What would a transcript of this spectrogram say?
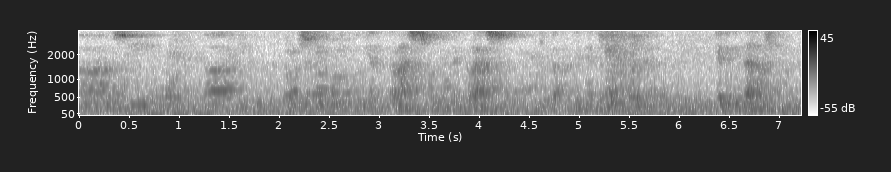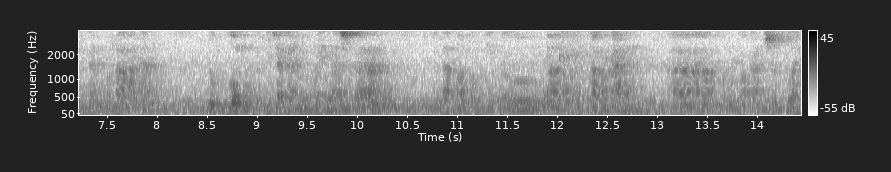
uh, si uh, ibu muslim itu yang keras begitu keras juga akhirnya disebutkan. Jadi kita harus menunjukkan perlawanan, dukung kebijakan pemerintah sekarang, betapapun itu uh, merupakan uh, merupakan sebuah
